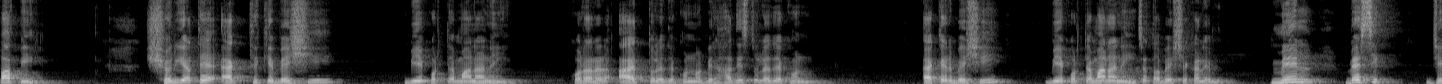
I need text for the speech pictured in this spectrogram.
পাপি। শরিয়াতে এক থেকে বেশি বিয়ে করতে মানা নেই। কোরআনের আয়াত তুলে দেখুন, নবীর হাদিস তুলে দেখুন, একের বেশি বিয়ে করতে মানা নেই। তবে সেখানে মেন বেসিক যে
